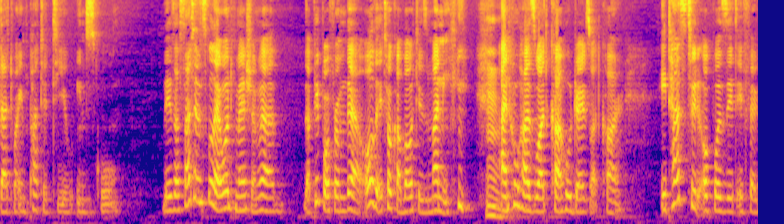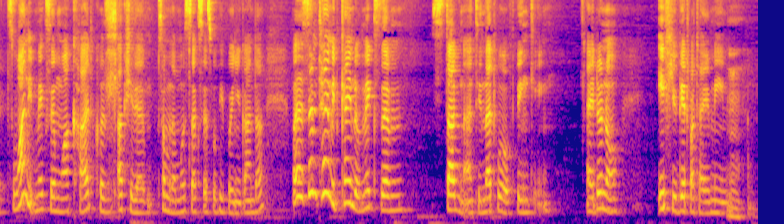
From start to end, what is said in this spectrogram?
that were imparted to you in school. There's a certain school I won't mention where the people from there all they talk about is money and who has what car, who drives what car. It has two opposite effects. One, it makes them work hard because actually they're some of the most successful people in Uganda. But at the same time, it kind of makes them stagnant in that way of thinking. I don't know if you get what I mean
